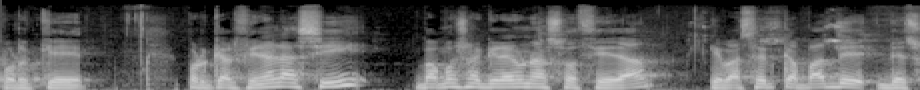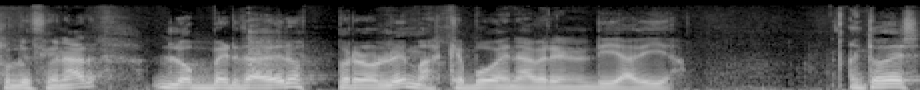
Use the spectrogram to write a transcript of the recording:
Porque, porque al final así vamos a crear una sociedad que va a ser capaz de, de solucionar los verdaderos problemas que pueden haber en el día a día. Entonces,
